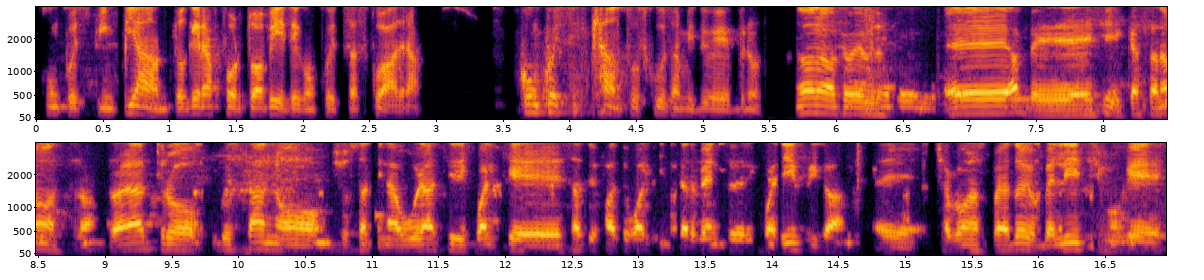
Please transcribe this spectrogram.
con questo impianto? Che rapporto avete con questa squadra? Con questo impianto, scusami, Bruno. No, no, capito. Eh, vabbè, sì, casa nostra. Tra l'altro quest'anno ci sono stati inaugurati qualche, è stato fatto qualche intervento di riqualifica e c'è uno spogliatoio bellissimo che,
